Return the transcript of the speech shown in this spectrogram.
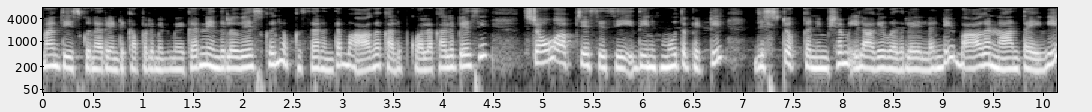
మనం తీసుకున్న రెండు కప్పుల మిల్ మేకర్ని ఇందులో వేసుకొని ఒక్కసారి అంతా బాగా కలుపుకోవాలి. కలిపేసి స్టవ్ ఆఫ్ చేసేసి దీనికి మూత పెట్టి జస్ట్ ఒక్క నిమిషం ఇలాగే వదిలేయాలండి బాగా నానతాయి ఇవి.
